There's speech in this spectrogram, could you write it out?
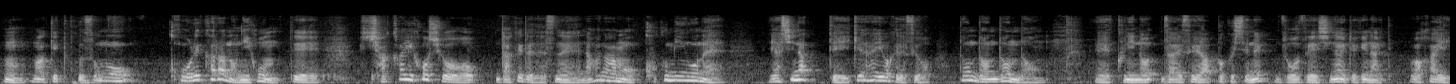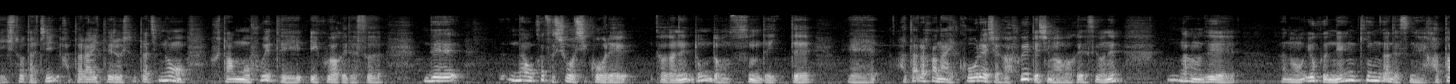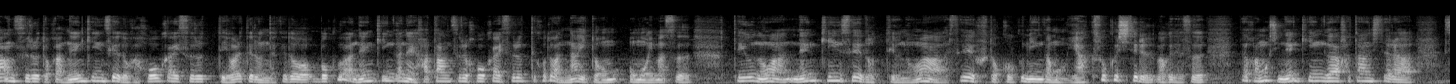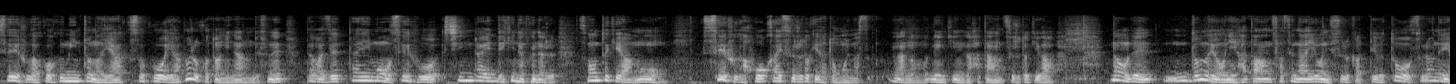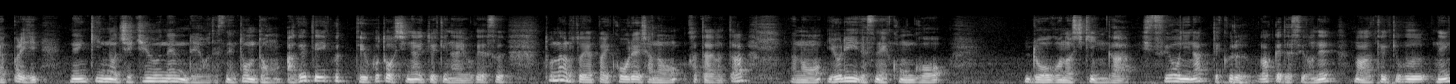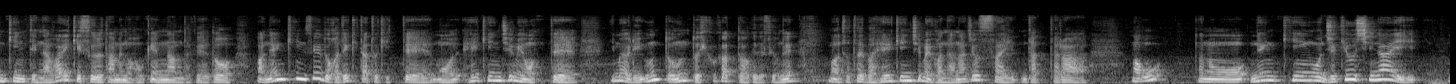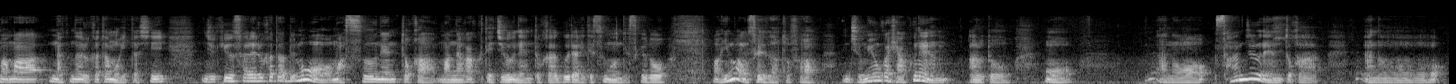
うんまあ、結局そのこれからの日本って社会保障だけでですねなかなかもう国民をね養っていけないわけですよ。どんどんどんどんえー、国の財政を圧迫してね増税しないといけない若い人たち働いている人たちの負担も増えていくわけです。でなおかつ少子高齢化がねどんどん進んでいって、えー、働かない高齢者が増えてしまうわけですよね。なのであのよく年金がですね破綻するとか年金制度が崩壊するって言われてるんだけど僕は年金がね破綻する崩壊するってことはないと思います。っていうのは年金制度っていうのは政府と国民がもう約束してるわけです。だからもし年金が破綻したら政府が国民との約束を破ることになるんですね。だから絶対にもう政府を信頼できなくなる。その時はもう政府が崩壊する時だと思いますあの年金が破綻する時は。なのでどのように破綻させないようにするかっていうとそれはねやっぱり年金の受給年齢をですねどんどん上げていくっていうことをしないといけないわけです。となるとやっぱり高齢者の方々あのよりですね今後老後の資金が必要になってくるわけですよね。まあ結局年金って長生きするための保険なんだけれど、まあ、年金制度ができた時ってもう平均寿命って今よりうんとうんと低かったわけですよね。まあ例えば平均寿命が70歳だったら、まあ、おあの年金を受給しないまま亡くなる方もいたし受給される方でも、まあ、数年とか、まあ、長くて10年とかぐらいで済むんですけど、まあ、今のせいだとさ寿命が100年あるともうあの30年とかあの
